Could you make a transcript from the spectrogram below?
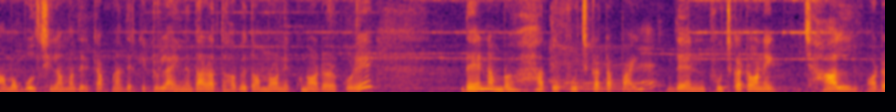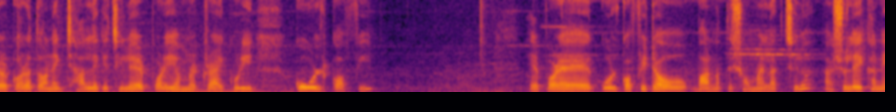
মামা বলছিল আমাদেরকে, আপনাদেরকে একটু লাইনে দাঁড়াতে হবে। তো আমরা অনেকক্ষণ অর্ডার করে দেন আমরা হাতে ফুচকাটা পাই। দেন ফুচকাটা অনেক ঝাল অর্ডার করাতে অনেক ঝাল লেগেছিলো। এরপরেই আমরা ট্রাই করি কোল্ড কফি এরপরে কোল্ড কফিটাও বানাতে সময় লাগছিল। আসলে এখানে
